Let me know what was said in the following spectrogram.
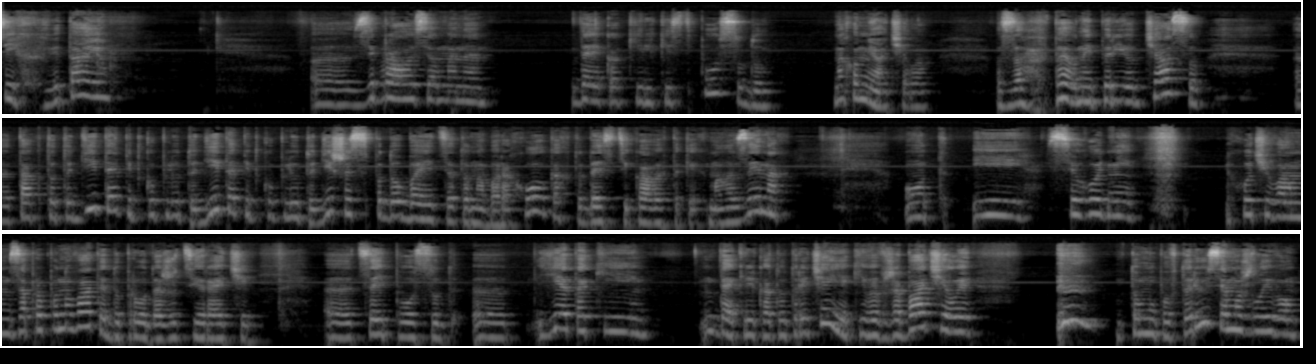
Всіх вітаю. Е, Зібралося в мене деяка кількість посуду, нахомячила за певний період часу. Е, Так, то тоді те підкуплю, тоді те підкуплю, тоді щось сподобається, то на барахолках, то десь в цікавих таких магазинах. От, і сьогодні хочу вам запропонувати до продажу ці речі, цей посуд. Е, Є такі декілька тут речей, які ви вже бачили, тому повторюся, можливо.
